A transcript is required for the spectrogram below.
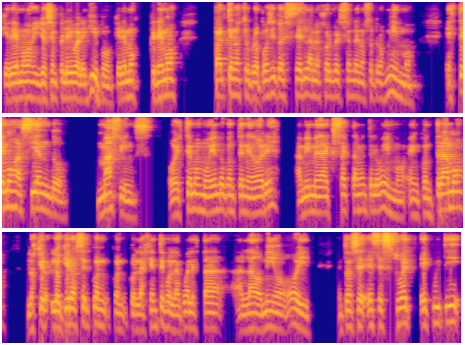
queremos, y yo siempre le digo al equipo, queremos, queremos, parte de nuestro propósito es ser la mejor versión de nosotros mismos estemos haciendo muffins o estemos moviendo contenedores, a mí me da exactamente lo mismo. Encontramos, lo quiero, lo quiero hacer con, la gente con la cual está al lado mío hoy. Entonces, ese sweat equity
